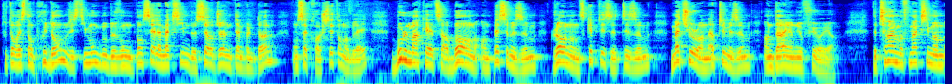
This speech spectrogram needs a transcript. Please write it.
Tout en restant prudents, nous estimons que nous devons penser à la maxime de Sir John Templeton, on s'accroche, c'est en anglais, Bull markets are born on pessimism, grown on skepticism, mature on optimism, and die on euphoria. The time of maximum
